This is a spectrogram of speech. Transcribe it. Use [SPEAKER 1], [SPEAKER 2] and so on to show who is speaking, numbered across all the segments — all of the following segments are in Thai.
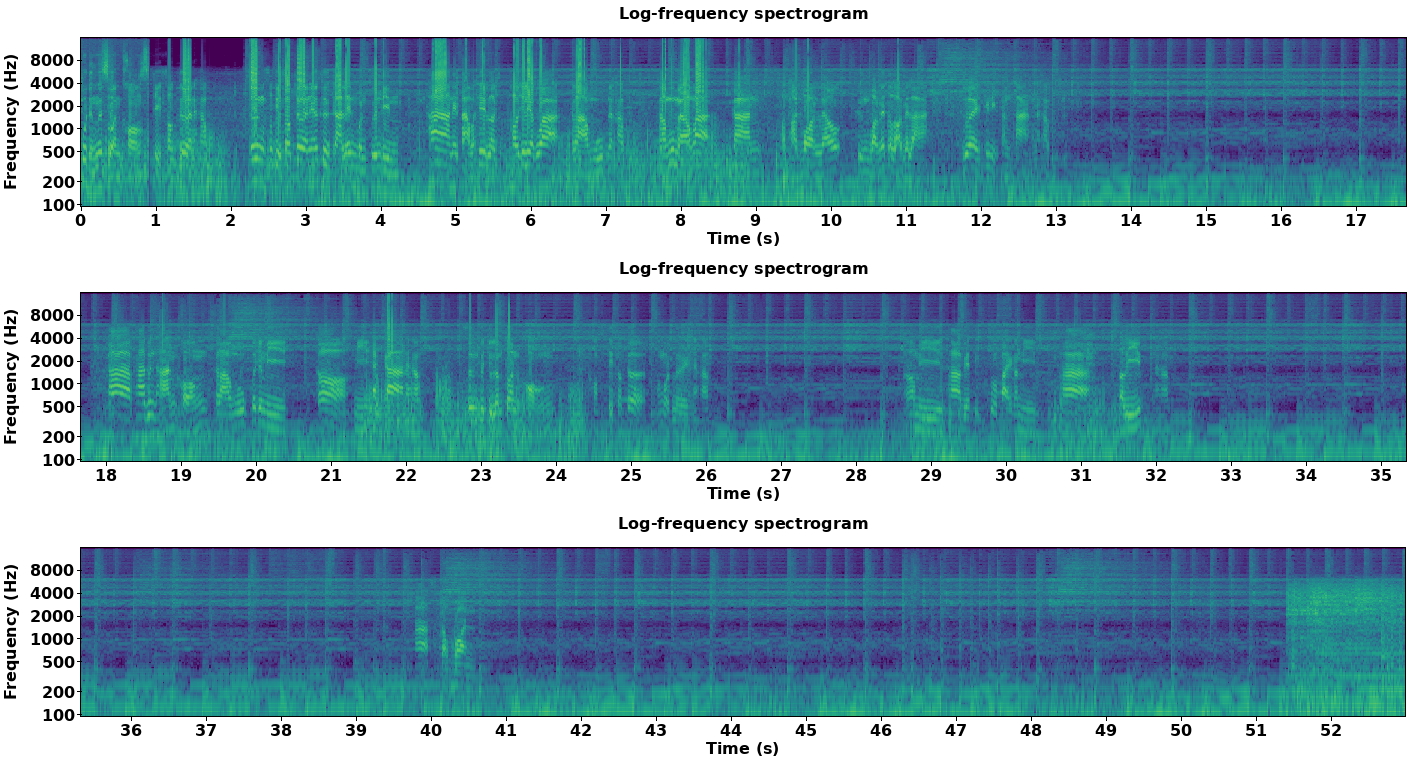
[SPEAKER 1] พูดถึงในส่วนของสตรีทซ็อกเกอร์นะครับซึ่งสตรีทซ็อกเกอร์นี่ก็คือการเล่นบนพื้นดิน ถ้าในต่างประเทศเราเขาจะเรียกว่ากราวมูฟนะครับกราวมูฟหมายความว่าการสัมผัสบอลแล้วคึงบอลไว้ตลอดเวลาด้วยเทคนิคต่างๆนะครับถ้าท่าพื้นฐานของกราวมูฟก็จะมีก็มีแอดกานะครับ ซึ่งเป็นจุดเริ่มต้นของของสตรีทซ็อกเกอร์ทั้งหมดเลยนะครับ ก็มีท่าเบสิกทั่วไปก็มีท่าสลีปนะครับท่าสต็อปบอล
